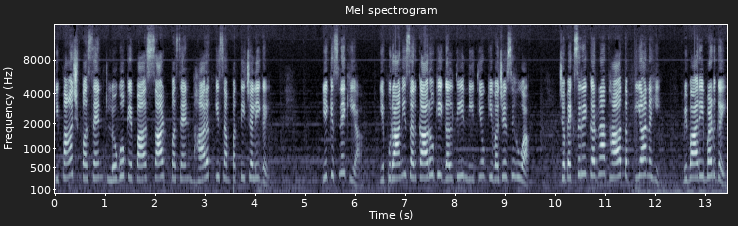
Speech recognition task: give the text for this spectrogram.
कि पाँच परसेंट लोगों के पास साठ परसेंट भारत की संपत्ति चली गई। ये किसने किया? ये पुरानी सरकारों की गलती नीतियों की वजह से हुआ। जब एक्सरे करना था, तब किया नहीं। बीमारी बढ़ गई।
